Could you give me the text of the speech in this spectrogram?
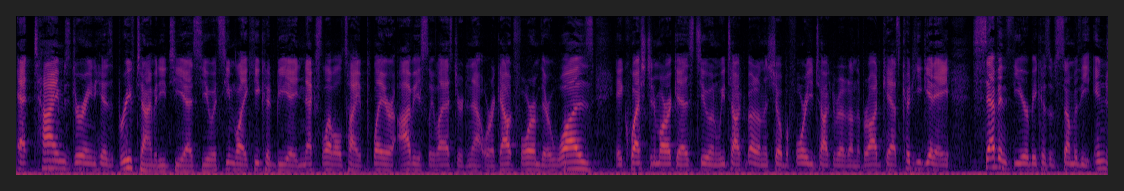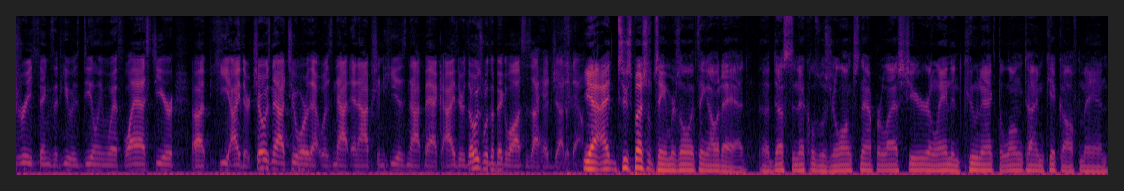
at times during his brief time at ETSU, it seemed like he could be a next level type player. Obviously, last year did not work out for him. There was a question mark as to, and we talked about it on the show before, you talked about it on the broadcast, could he get a seventh year because of some of the injury things that he was dealing with last year? Uh, he either chose not to or that was not an option. He is not back either. Those were the big losses I had jotted down. Yeah, I two special teamers, the only thing I would add. Uh, Dustin Nichols was your long snapper last year, and Landon Kunak, the longtime kickoff man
